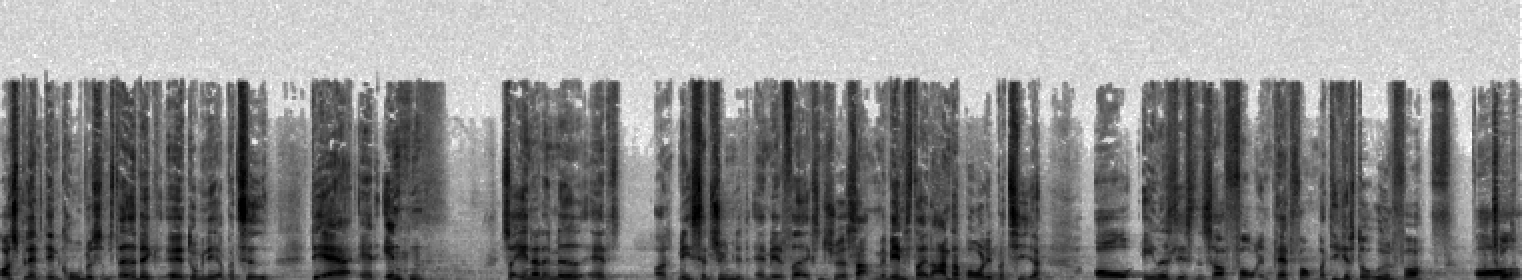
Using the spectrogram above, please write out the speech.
også blandt den gruppe, som stadigvæk øh, dominerer partiet, det er, at enten så ender det med, at og mest sandsynligt, at Mette Frederiksen søger sammen med Venstre eller andre borgerlige partier, og enhedslisten så får en platform, hvor de kan stå udenfor og,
